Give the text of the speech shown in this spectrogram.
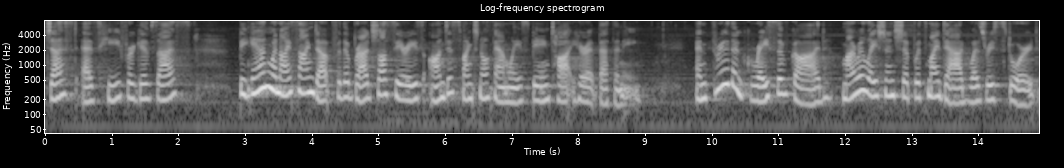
just as He forgives us began when I signed up for the Bradshaw series on dysfunctional families being taught here at Bethany. And through the grace of God, my relationship with my dad was restored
